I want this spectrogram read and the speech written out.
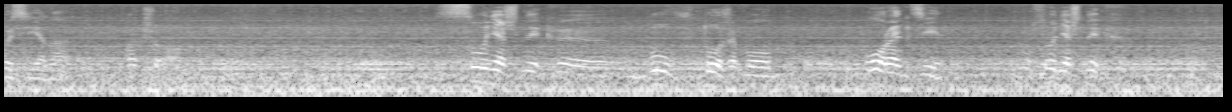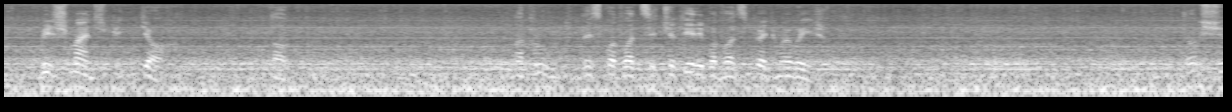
посіяна. Так що соняшник е, був теж по оранці. Ну, соняшник більш-менш підтяг. Так. На круг десь по 24, по 25 ми вийшли. Так що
